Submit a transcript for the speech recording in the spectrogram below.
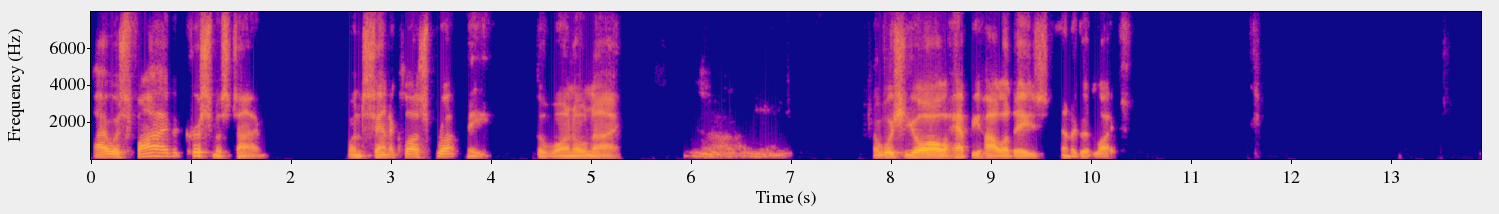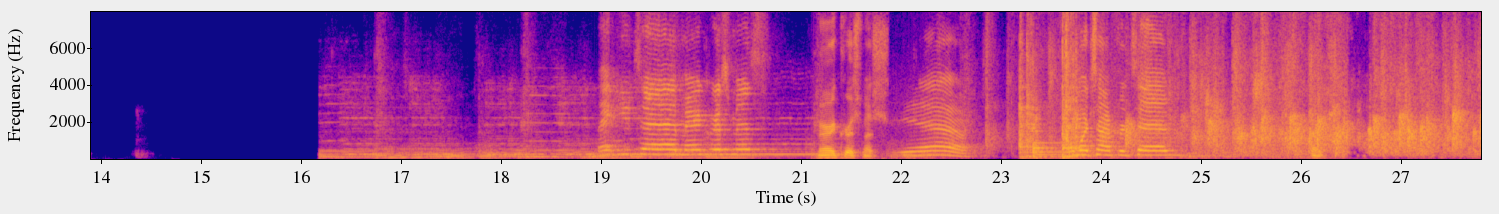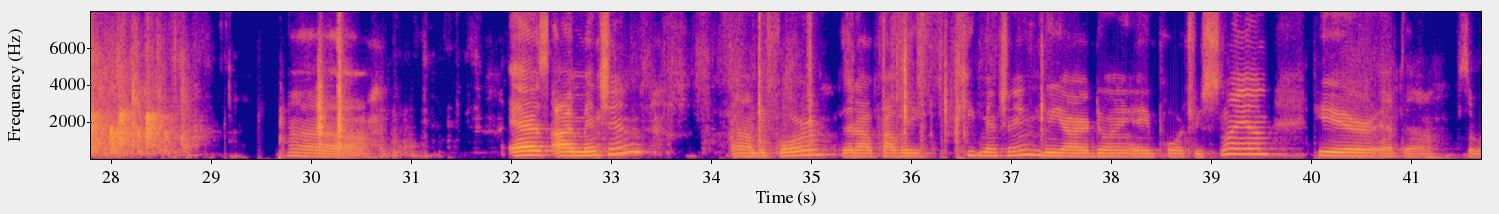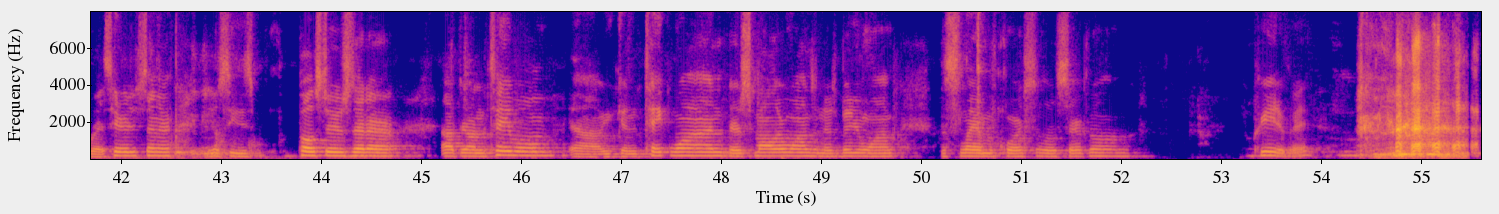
I was five at Christmas time when Santa Claus brought me the 109. I wish you all happy holidays and a good life. Thank you, Ted. Merry Christmas. Merry Christmas. Yeah. One more time for Ted. Thanks. As I mentioned um, before, that I'll probably keep mentioning, we are doing a poetry slam here at the Civil Rights Heritage Center. You'll see these posters that are out there on the table. Uh, You can take one, there's smaller ones and there's bigger ones. The slam, of course, a little circle. Creative, right?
